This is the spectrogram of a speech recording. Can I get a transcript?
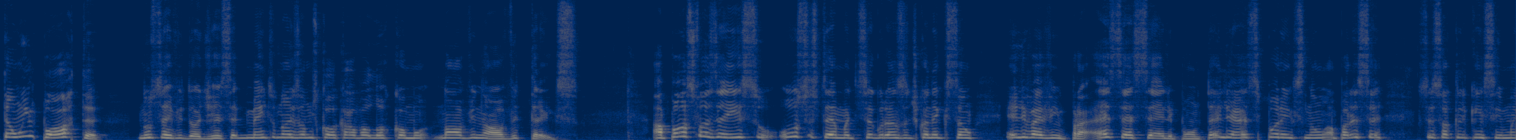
Então, importa no servidor de recebimento, nós vamos colocar o valor como 993. Após fazer isso, o sistema de segurança de conexão ele vai vir para ssl.ls, porém se não aparecer, você só clica em cima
